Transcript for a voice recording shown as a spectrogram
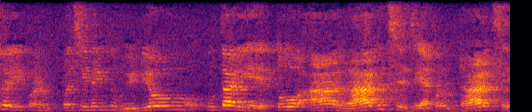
ખરી પણ પછી મેં કીધું વીડિયો ઉતારીએ તો આ રાગ છે જે આપણો ઢાળ છે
